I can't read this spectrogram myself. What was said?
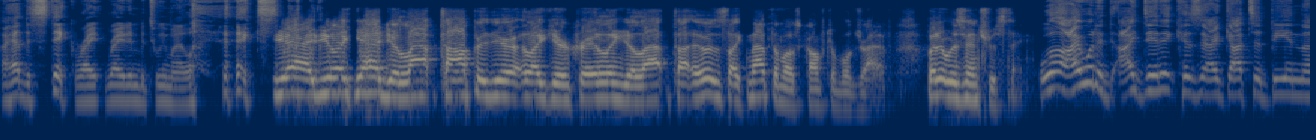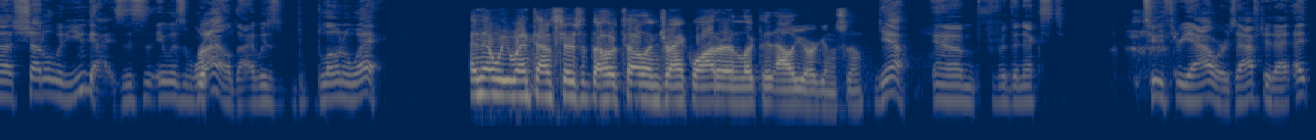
I had the stick right right in between my legs. Yeah, and you like you had your laptop and you're like you're cradling your laptop. It was like not the most comfortable drive, but it was interesting. Well, I would have. I did it because I got to be in the shuttle with you guys. This it was wild. I was blown away. And then we went downstairs at the hotel and drank water and looked at Al Jourgensen. Yeah. Um, for the next two three hours after that. I,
